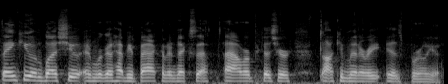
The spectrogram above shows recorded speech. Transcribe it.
thank you, and bless you. And we're going to have you back in the next hour because your documentary is brilliant.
